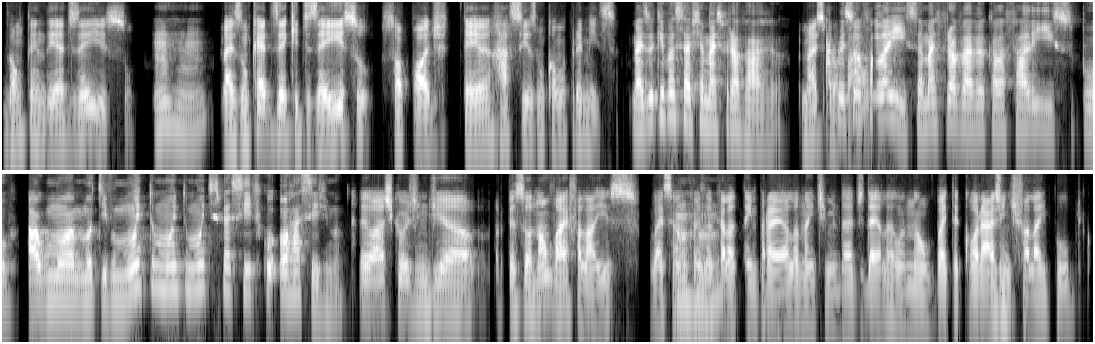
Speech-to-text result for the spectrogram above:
vão tender a dizer isso. Uhum. Mas não quer dizer que dizer isso só pode ter racismo como premissa. Mas o que você acha mais provável? Mais A pessoa provável. fala isso, é mais provável que ela fale isso por algum motivo muito, muito, muito específico ou racismo. Eu acho que hoje em dia a pessoa não vai falar isso. Vai ser uma coisa Uhum. que ela tem pra ela na intimidade dela. Ela não vai ter coragem de falar em público.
